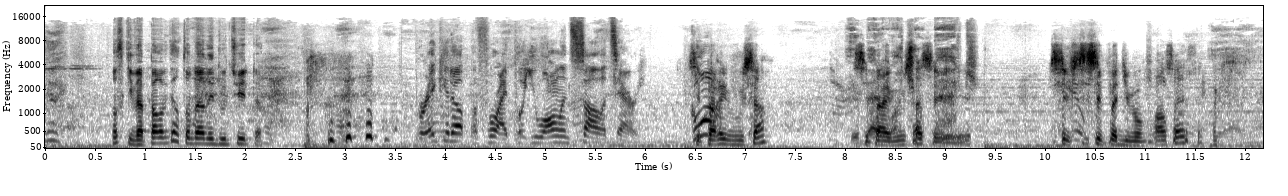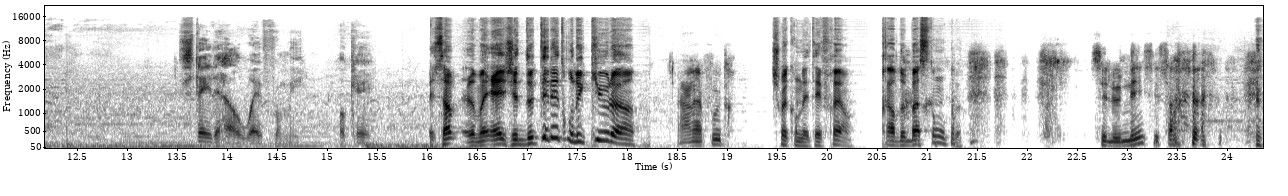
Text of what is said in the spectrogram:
Je pense qu'il va pas revenir t'emmerder tout de suite. Break it up before I put you all in solitary. C'est pas arrivé ça pas arrivé watch ça, c'est... C'est pas du bon français, ça. Stay the hell away from me, okay? Mais ça, euh, mais, hey, j'ai deux télé trous du cul là Rien à foutre. Je crois qu'on était frères. Frères de baston quoi. C'est le nez, c'est ça?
